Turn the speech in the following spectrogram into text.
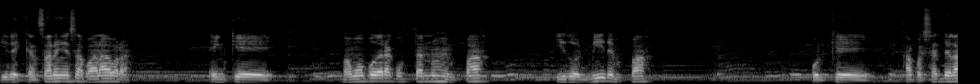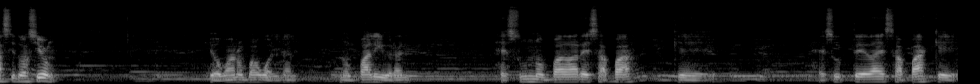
y descansar en esa palabra, en que vamos a poder acostarnos en paz y dormir en paz. Porque a pesar de la situación, Jehová nos va a guardar, nos va a librar. Jesús nos va a dar esa paz que Jesús te da esa paz que,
